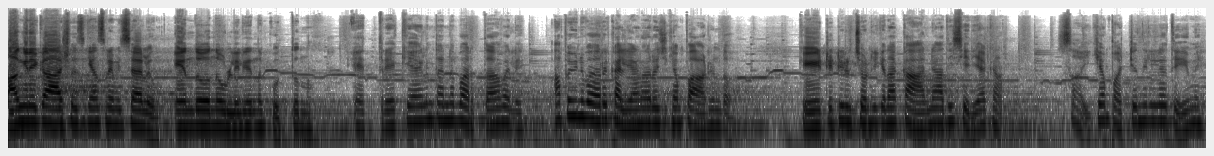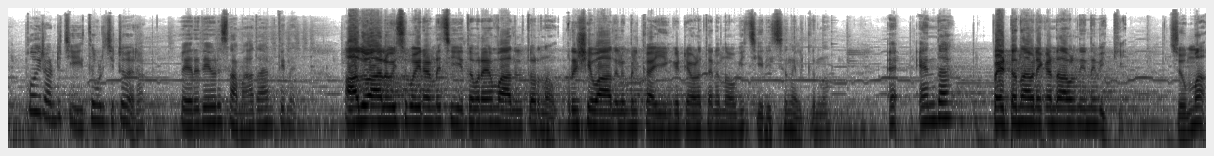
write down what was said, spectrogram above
അങ്ങനെയൊക്കെ ആശ്വസിക്കാൻ ശ്രമിച്ചാലും എന്തോ ഒന്ന് ഉള്ളിൽ നിന്ന് കുത്തുന്നു. എത്രയൊക്കെ ആയാലും തന്റെ ഭർത്താവല്ലേ. അപ്പൊ ഇവന് വേറെ കല്യാണം ആലോചിക്കാൻ പാടുണ്ടോ? കേട്ടിട്ട് വിളിച്ചോണ്ടിരിക്കുന്ന ആ കാലിനെ ആദ്യം ശരിയാക്കണം. സഹിക്കാൻ പറ്റുന്നില്ലല്ലോ ദൈവമേ. പോയി രണ്ട് ചീത്ത വിളിച്ചിട്ട് വരാം. വെറുതെ ഒരു സമാധാനത്തിന്. അതും ആലോചിച്ച് പോയി രണ്ട് ചീത്ത പറയാൻ വാതിൽ തുറന്നു. ഋഷി വാതിൽ മുമ്പിൽ കൈയും കെട്ടി അവളെ തന്നെ നോക്കി ചിരിച്ചു നിൽക്കുന്നു. എന്താ? പെട്ടെന്ന് അവനെ കണ്ട് അവൾ നിന്ന് വിക്കി. ചുമ്മാ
